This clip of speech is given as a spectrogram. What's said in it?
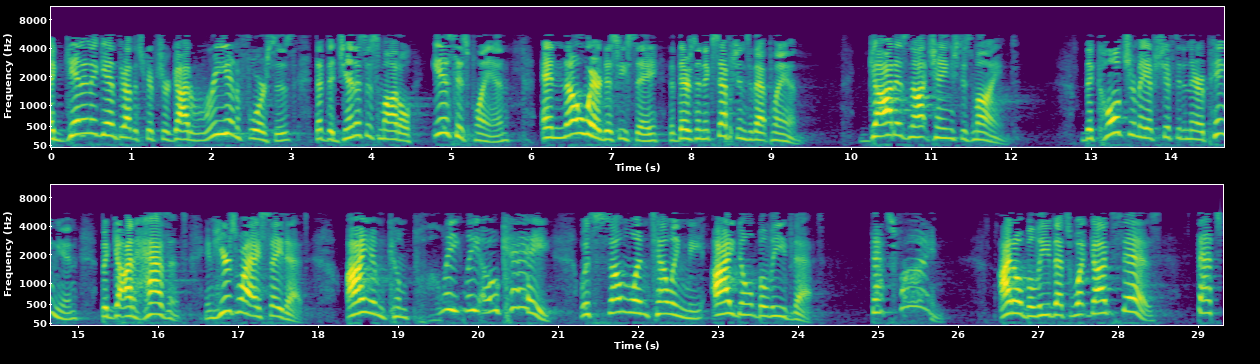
Again and again throughout the scripture, God reinforces that the Genesis model is his plan and nowhere does he say that there's an exception to that plan. God has not changed his mind. The culture may have shifted in their opinion, but God hasn't. And here's why I say that. I am completely okay with someone telling me I don't believe that. That's fine. I don't believe that's what God says. That's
